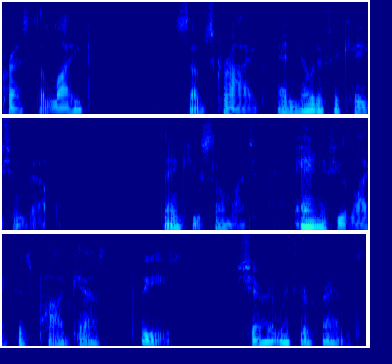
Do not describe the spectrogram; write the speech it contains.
press the like, subscribe, and notification bell. Thank you so much. And if you like this podcast, please share it with your friends.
